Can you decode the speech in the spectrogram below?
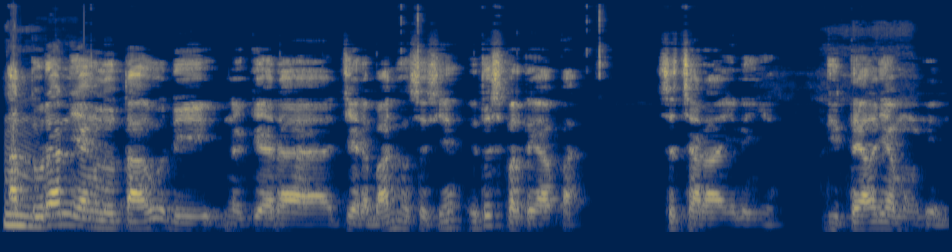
Hmm. Aturan yang lu tahu di negara Jerman khususnya itu seperti apa? Secara ininya, detailnya mungkin.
